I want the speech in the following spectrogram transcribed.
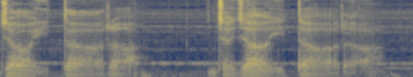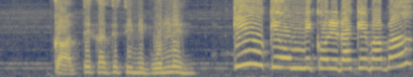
জয় তারা জয় জয় তারা। কাঁদতে কাঁদতে তিনি বললেন কে ওকে অমনি করে ডাকে বাবা?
